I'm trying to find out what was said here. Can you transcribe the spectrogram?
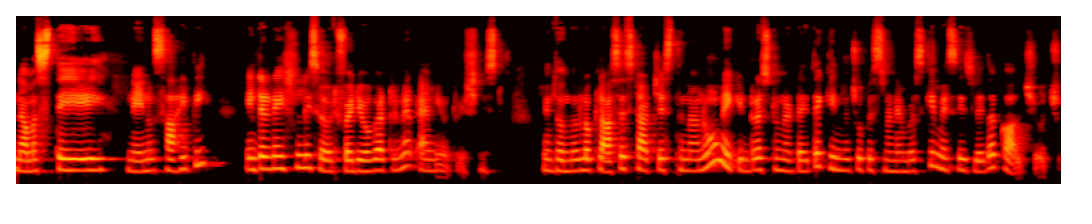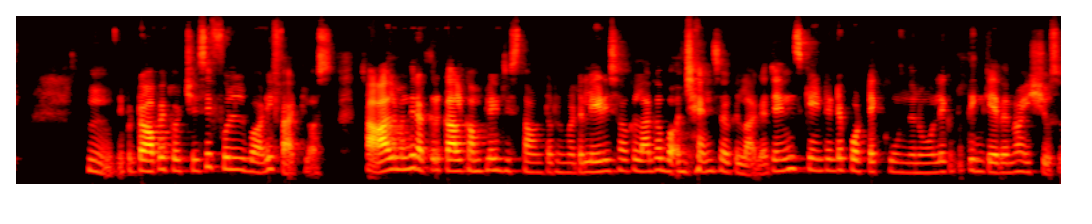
నమస్తే నేను Sahithi internationally certified yoga trainer and nutritionist. నేను తొందరలో క్లాసెస్ స్టార్ట్ చేస్తున్నాను. మీకు ఇంట్రెస్ట్ ఉన్నట్టయితే కింద చూపిస్తున్న నెంబర్స్కి మెసేజ్ లేదా కాల్ చేయొచ్చు. ఇప్పుడు టాపిక్ వచ్చేసి ఫుల్ బాడీ ఫ్యాట్ లాస్. చాలామంది రకరకాల కంప్లైంట్స్ ఇస్తూ ఉంటారు అనమాట లేడీస్ ఒకలాగా జెంట్స్ ఒకలాగా. జెంట్స్కి ఏంటంటే పొట్ట ఎక్కువ ఉందనో లేకపోతే ఇంకేదైనా ఇష్యూస్.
